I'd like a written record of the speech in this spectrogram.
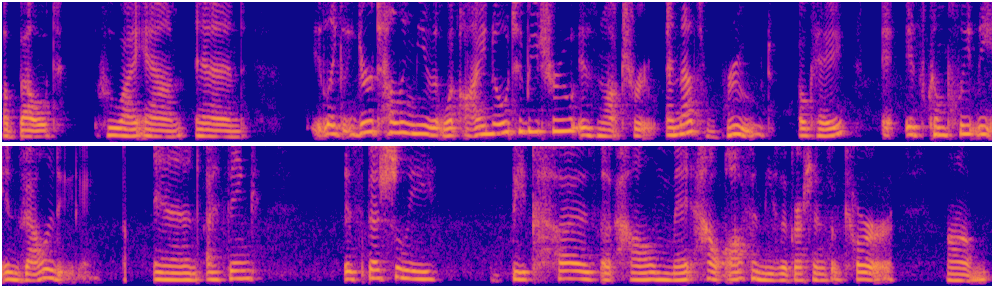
about who I am and like you're telling me that what I know to be true is not true. And that's rude, okay? It's completely invalidating. And I think especially because of how how often these aggressions occur um,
